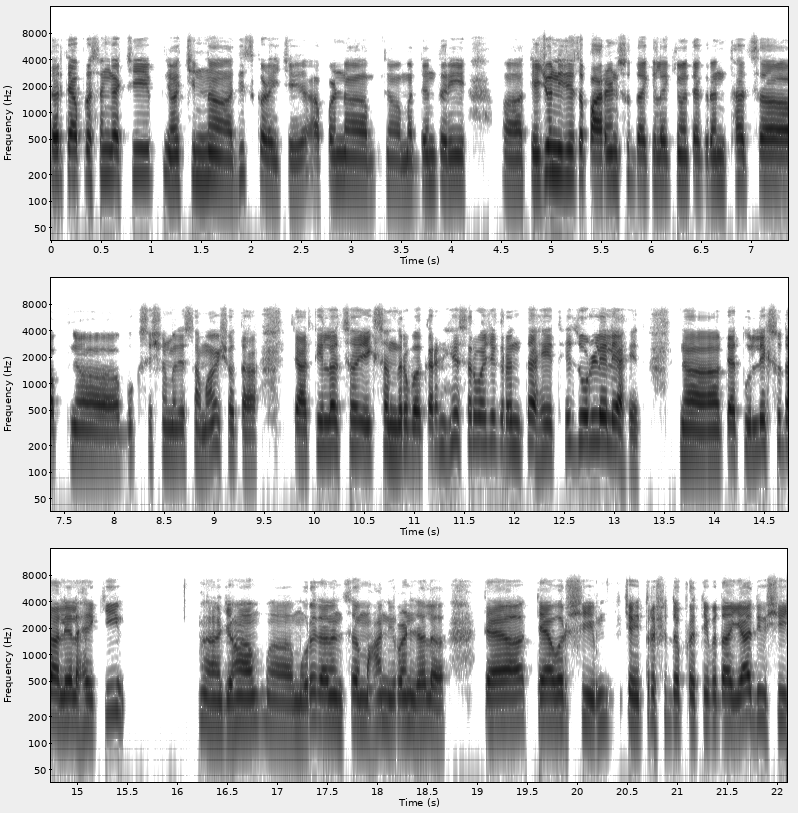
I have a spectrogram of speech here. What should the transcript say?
तर त्या प्रसंगाची चिन्ह आधीच कळायचे. आपण मध्यंतरी तेजोनिधीचं पारायण सुद्धा केलं किंवा त्या ग्रंथाचा बुक सेशनमध्ये समावेश होता. त्यातीलच एक संदर्भ कारण हे सर्व जे ग्रंथ आहेत हे जोडलेले आहेत. त्यात उल्लेख सुद्धा आलेला आहे की जेव्हा अ, महानिर्वाण झालं त्या त्या वर्षी चैत्र शुद्ध प्रतिपदा या दिवशी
